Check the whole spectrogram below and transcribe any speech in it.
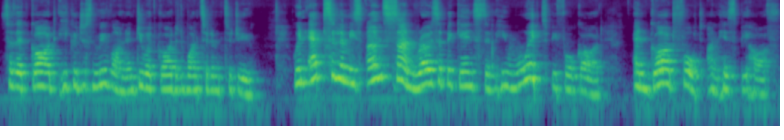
so that God, he could just move on and do what God had wanted him to do. When Absalom, his own son, rose up against him, he wept before God, and God fought on his behalf.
